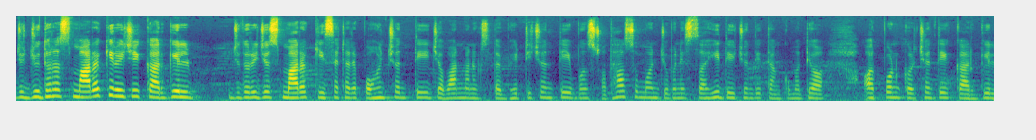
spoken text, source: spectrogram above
जो युद्ध स्मारकी रही कारगिल ଯୁଦ୍ଧରେ ଯେଉଁ ସ୍ମାରକୀ ସେଠାରେ ପହଞ୍ଚିଛନ୍ତି ଯବାନମାନଙ୍କ ସହିତ ଭେଟିଛନ୍ତି ଏବଂ ଶ୍ରଦ୍ଧାସୁମନ ଯେଉଁମାନେ ଶହୀଦ ହୋଇଛନ୍ତି ତାଙ୍କୁ ମଧ୍ୟ ଅର୍ପଣ କରିଛନ୍ତି କାର୍ଗିଲ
